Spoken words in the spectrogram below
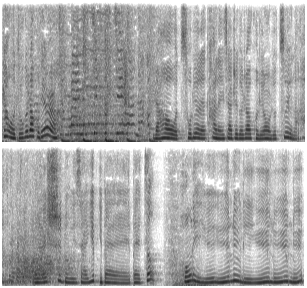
让我读个绕口令啊！然后我粗略的看了一下这个绕口令，我就醉了哈。我来试读一下，预备备奏：红鲤鱼鱼绿鲤鱼驴驴，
